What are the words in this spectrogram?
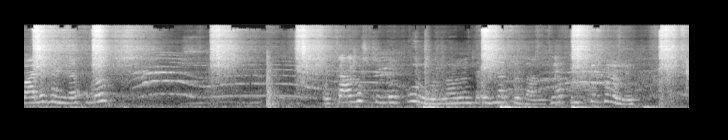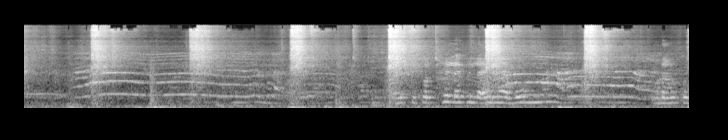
বালি ছিল ওই কাগজ ছিল পুরো নাহলে তো এগুলো তো দাম দিয়ে পরিষ্কার করে লই ঠেলে না, ওটার উপর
